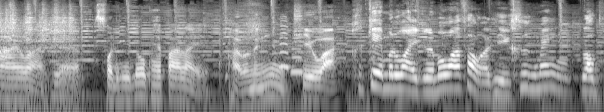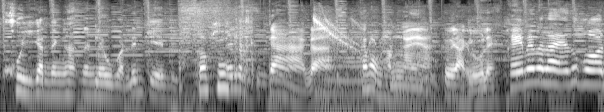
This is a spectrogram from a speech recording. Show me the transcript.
อายว่ะเฮียฟอร์นิโนแพ้ปลาไหล ถอยว่ามันชิวอะ คือเกมมันไวเกินเมื่อวานสองนาทีครึ่งแม่งเราคุยกันยังยังเร็วกว่าเล่นเกมอีก ก็พี่กากอะแค่ผมทำไงอะ คืออยากรู้เลย โอเคไม่เป็นไรนะทุกคน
